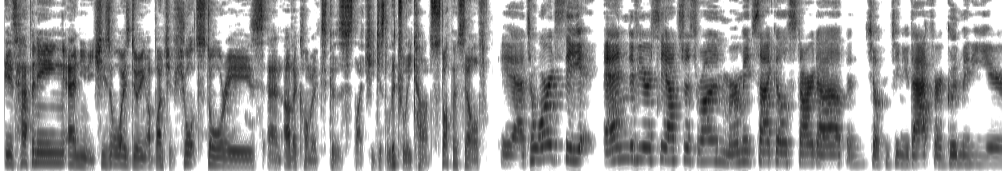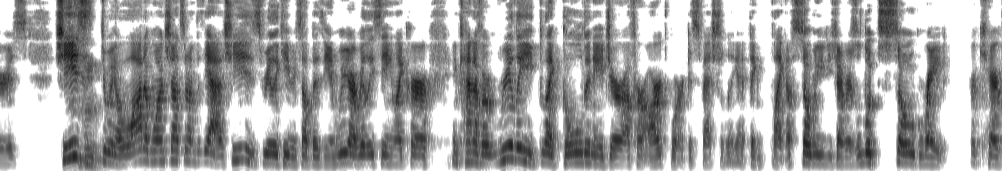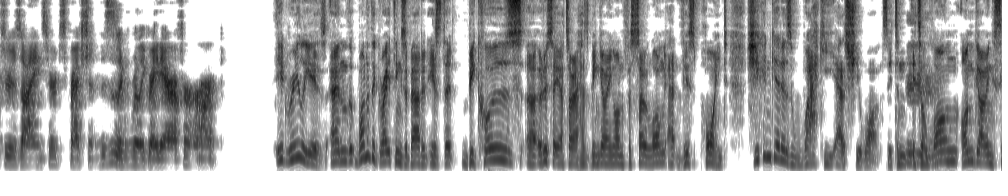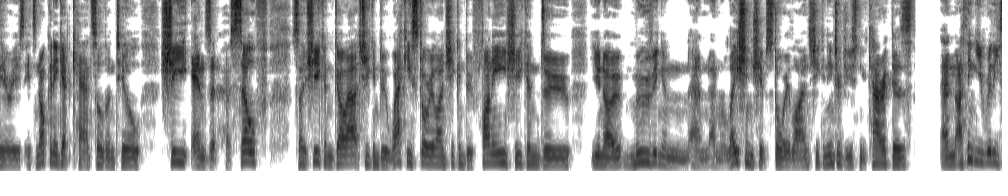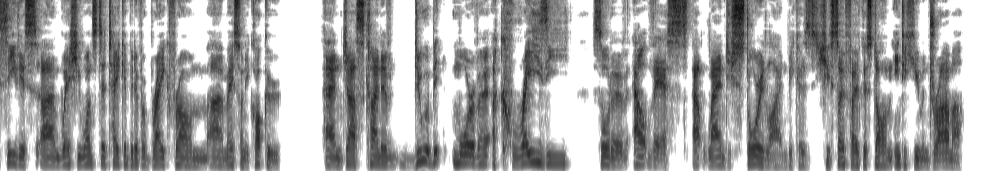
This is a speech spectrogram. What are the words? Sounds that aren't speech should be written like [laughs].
is happening, and you know, she's always doing a bunch of short stories and other comics because, like, she just literally can't stop herself. Yeah, towards the end of your Yatsura's run, Mermaid Cycle start up, and she'll continue that for a good many years. She's Mhm. doing a lot of one shots around. The, yeah, she's really keeping herself busy, and we are really seeing like her in kind of a really like golden age era of her artwork, especially. I think like so many of these chapters look so great. Her character designs, her expression. This is a really great era for her art. It really is. And one of the great things about it is that because uh, Urusei Yatsura has been going on for so long at this point, she can get as wacky as she wants. It's an, it's a Mm. long ongoing series. It's not going to get cancelled until she ends it herself. So she can go out, she can do wacky storylines, she can do funny, she can do, you know, moving and, and, and relationship storylines, she can introduce new characters. And I think you really see this um, where she wants to take a bit of a break from uh, Maison Ikkoku and just kind of do a bit more of a, a crazy sort of out there, outlandish storyline because she's so focused on interhuman drama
